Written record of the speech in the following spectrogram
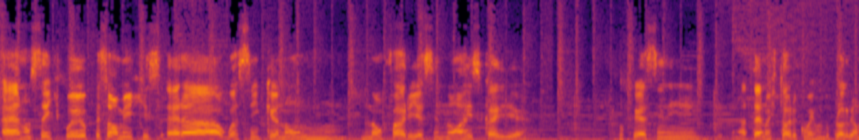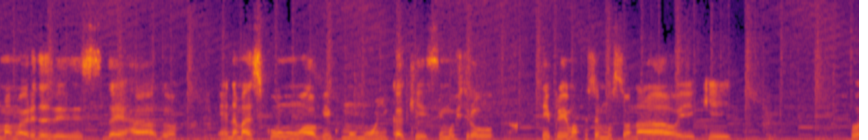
É, não sei. Tipo, eu pessoalmente era algo assim que eu não, não faria, assim, não arriscaria. Porque, assim, até no histórico mesmo do programa, a maioria das vezes dá errado. Ainda mais com alguém como Mônica, que se mostrou sempre uma pessoa emocional e que pô,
